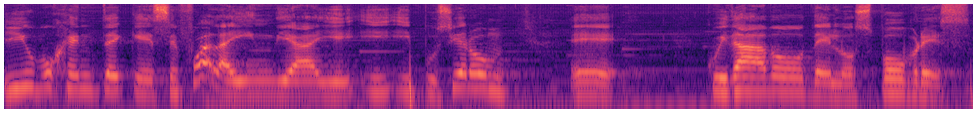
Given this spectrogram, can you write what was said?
Y hubo gente que se fue a la India y, pusieron... Eh, cuidado de los pobres,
